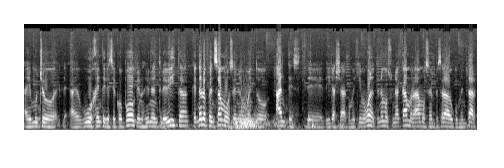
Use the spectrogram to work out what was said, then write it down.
hay mucho, eh, hubo gente que se copó, que nos dio una entrevista, que no lo pensamos en el momento antes de, ir allá, como dijimos, bueno, tenemos una cámara, vamos a empezar a documentar,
